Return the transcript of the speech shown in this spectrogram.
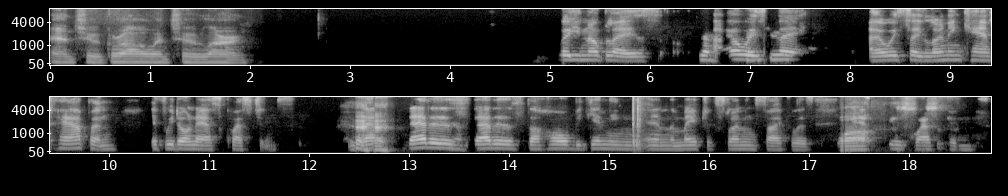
and to grow and to learn. Well, you know, Blaze, yeah, I always say, I always say, learning can't happen if we don't ask questions. That, that is yeah. that is the whole beginning in the matrix learning cycle is well, asking questions.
